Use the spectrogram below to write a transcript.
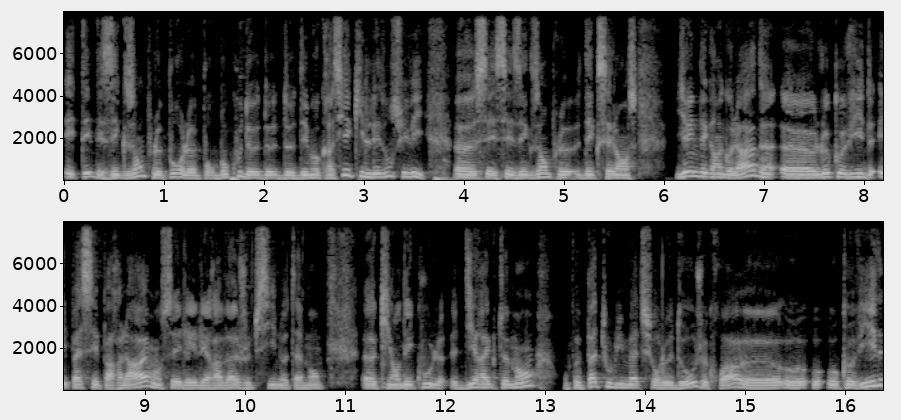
été des exemples pour, le, pour beaucoup de, de, démocraties et qui les ont suivis, euh, ces, ces, exemples d'excellence. Il y a une dégringolade. Euh, le Covid est passé par là. On sait les, les ravages psy notamment euh, qui en découlent directement. On peut pas tout lui mettre sur le dos, je crois, euh, au, au, Covid.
